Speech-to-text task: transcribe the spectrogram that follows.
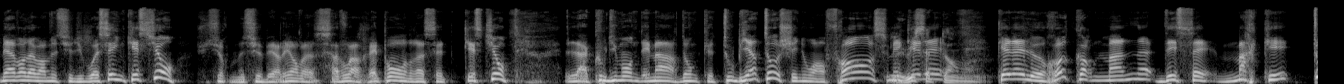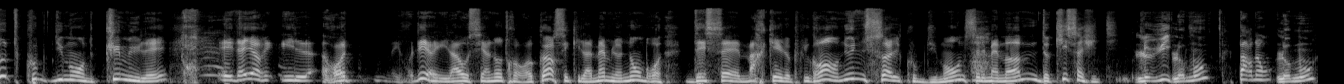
Mais avant d'avoir Monsieur Duboisset, une question. Je suis sûr que Monsieur Berléand va savoir répondre à cette question. La Coupe du Monde démarre donc tout bientôt chez nous en France. Mais Le 8 quel est, septembre. quel est le recordman d'essais marqués toute Coupe du Monde cumulée Et d'ailleurs, il, re- il faut dire, il a aussi un autre record, c'est qu'il a même le nombre d'essais marqués le plus grand en une seule Coupe du Monde. C'est le même homme. De qui s'agit-il? Le 8. Lomo Pardon Lomo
